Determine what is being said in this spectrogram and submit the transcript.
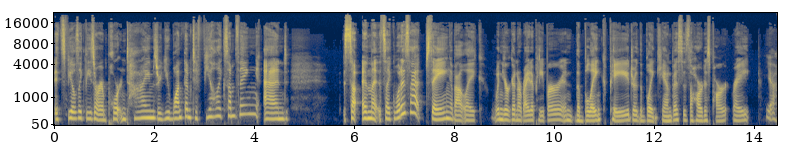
it feels like these are important times or you want them to feel like something and so and it's like what is that saying about like when you're going to write a paper and the blank page or the blank canvas is the hardest part right yeah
